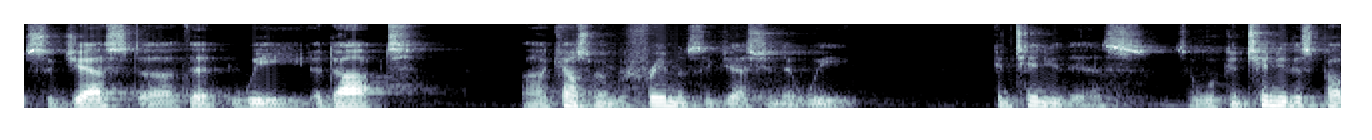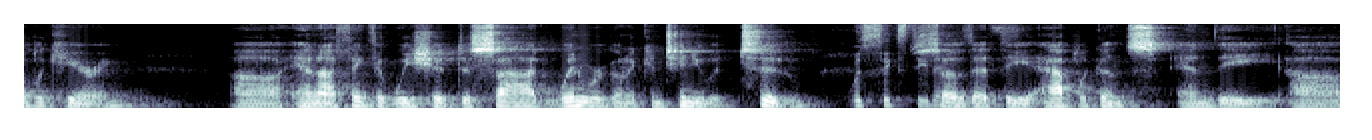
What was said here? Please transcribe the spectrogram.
suggest uh, that we adopt uh, Councilmember Freeman's suggestion that we continue this. So we'll continue this public hearing, uh, and I think that we should decide when we're going to continue it to, With 60 days? so that the applicants and the, uh,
